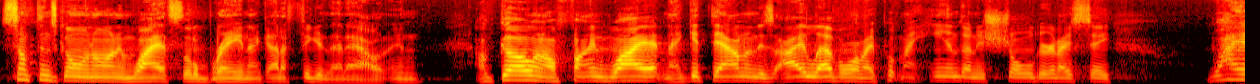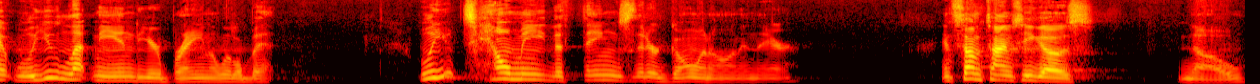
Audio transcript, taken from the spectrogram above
something's going on in Wyatt's little brain. I got to figure that out. And I'll go and I'll find Wyatt, and I get down on his eye level, and I put my hand on his shoulder, and I say, Wyatt, will you let me into your brain a little bit? Will you tell me the things that are going on in there? And sometimes he goes, No.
